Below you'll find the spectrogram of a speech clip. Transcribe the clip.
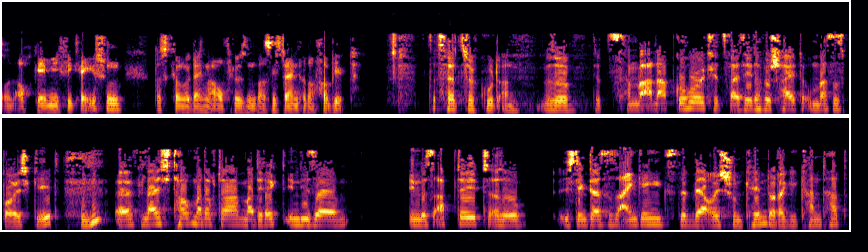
und auch Gamification. Das können wir gleich mal auflösen, was sich dahinter noch verbirgt. Das hört sich doch gut an. Also jetzt haben wir alle abgeholt, jetzt weiß jeder Bescheid, um was es bei euch geht. Mhm. Äh, vielleicht tauchen wir doch da mal direkt in dieser in das Update. Also ich denke, das ist das eingängigste, wer euch schon kennt oder gekannt hat,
